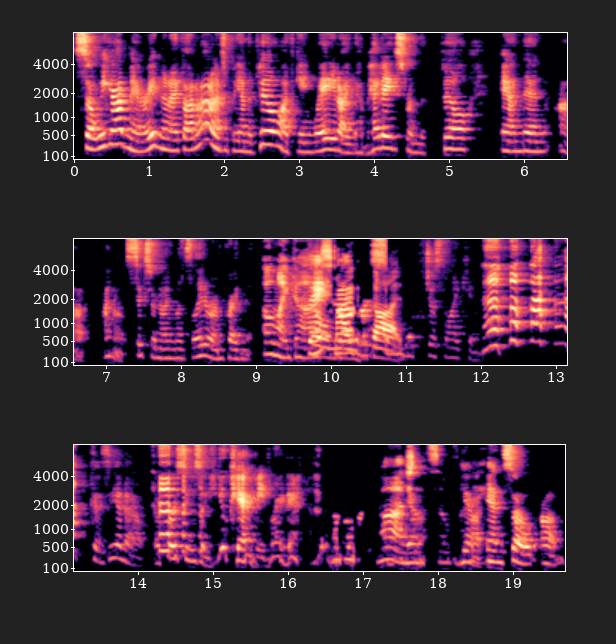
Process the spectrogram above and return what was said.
So we got married, and I thought, I don't have to be on the pill. I've gained weight. I have headaches from the pill. And then, uh, I don't know, six or nine months later, I'm pregnant. oh my god. Thank my God our God. son looks just like him. Because, you know, at first he was like, you can't be pregnant. Oh my gosh, Yeah. that's so funny. Yeah. And so um,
